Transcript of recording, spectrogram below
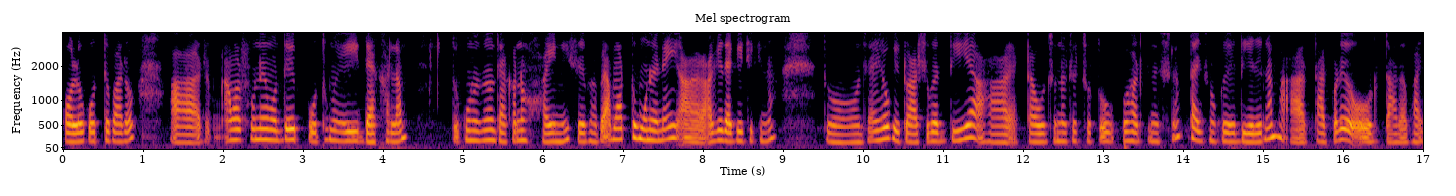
ফলো করতে পারো। আর আমার ফোনের মধ্যে প্রথমে এই দেখালাম। তো কোনোদিনও দেখানো হয়নি সেভাবে। আমার তো মনে নেই আর আগে দেখিয়েছি কিনা। তো যাই হোক, একটু আশীর্বাদ দিয়ে আর একটা ওর জন্য একটা ছোটো উপহার কিনেছিলাম, তাই জন্য ওকে দিয়ে দিলাম। আর তারপরে ওর দাদা ভাই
